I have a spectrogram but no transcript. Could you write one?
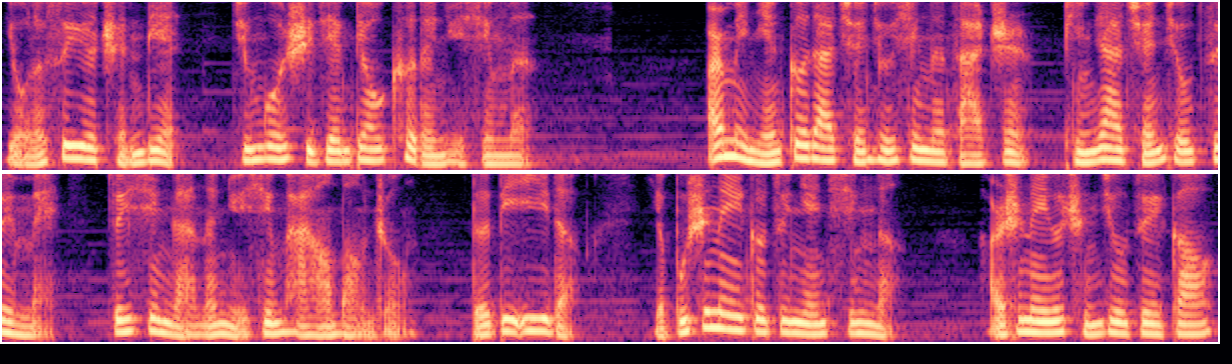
有了岁月沉淀、经过时间雕刻的女星们。而每年各大全球性的杂志评价全球最美、最性感的女性排行榜中，得第一的，也不是那一个最年轻的，而是那个成就最高。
